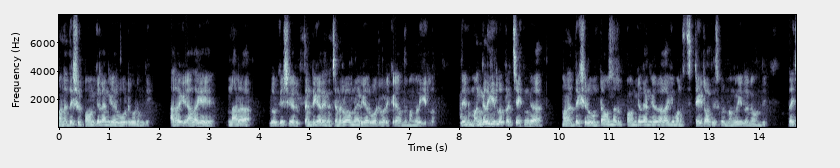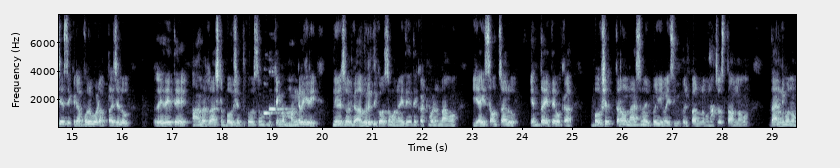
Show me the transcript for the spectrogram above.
మన అధ్యక్షుడు పవన్ కళ్యాణ్ గారి ఓటు కూడా ఉంది. అలాగే అలాగే నారా లోకేష్ గారు తండ్రి గారైన చంద్రబాబు నాయుడు గారి ఓటు కూడా ఇక్కడే ఉంది మంగళగిరిలో. నేను మంగళగిరిలో ప్రత్యేకంగా మన అధ్యక్షుడు ఉంటా ఉన్నారు పవన్ కళ్యాణ్ గారు అలాగే మన స్టేట్ ఆఫీస్ కూడా మంగళగిరిలోనే ఉంది. దయచేసి ఇక్కడ ఎవ్వరు కూడా ప్రజలు ఏదైతే ఆంధ్ర రాష్ట్ర భవిష్యత్తు కోసం ముఖ్యంగా మంగళగిరి నియోజకవర్గ అభివృద్ధి కోసం మనం ఏదైతే కట్టుబడి ఉన్నామో ఈ ఐదు సంవత్సరాలు ఎంత అయితే ఒక భవిష్యత్ తరం నాశనం అయిపోయి వైసీపీ పరిపాలనలో మనం చూస్తా ఉన్నామో దాన్ని మనం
